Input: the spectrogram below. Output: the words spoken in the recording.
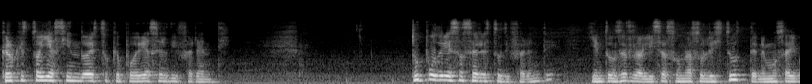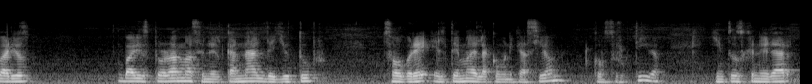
creo que estoy haciendo esto que podría ser diferente tú podrías hacer esto diferente y entonces realizas una solicitud. Tenemos ahí varios, varios programas en el canal de YouTube sobre el tema de la comunicación constructiva y entonces generar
